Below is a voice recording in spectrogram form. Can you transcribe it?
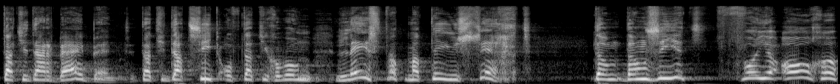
Dat je daarbij bent, dat je dat ziet of dat je gewoon leest wat Matthäus zegt. Dan, dan zie je het voor je ogen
